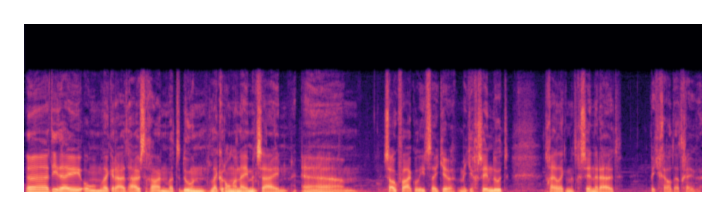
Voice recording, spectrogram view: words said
Eh, het idee om lekker uit huis te gaan, wat te doen, lekker ondernemend zijn. ehm, is ook vaak wel iets dat je met je gezin doet. Dus ga je lekker met het gezin eruit, een beetje geld uitgeven.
